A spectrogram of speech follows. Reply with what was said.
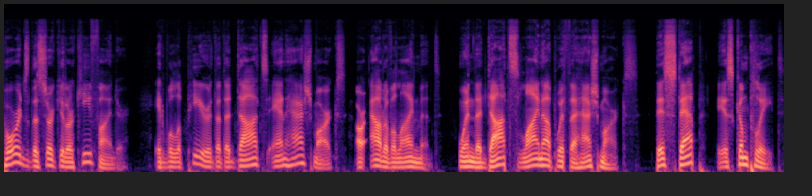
towards the circular key finder, it will appear that the dots and hash marks are out of alignment. When the dots line up with the hash marks, this step is complete.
